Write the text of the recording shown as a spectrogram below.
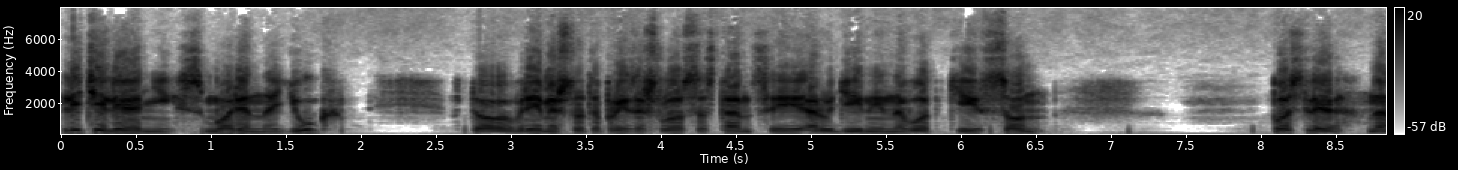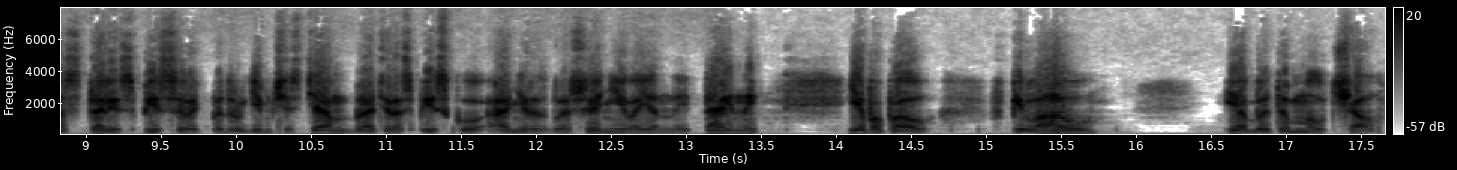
Летели они с моря на юг. В то время что-то произошло со станции орудийной наводки «Сон». После нас стали списывать по другим частям, брать расписку о неразглашении военной тайны. Я попал в Пилау и об этом молчал.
